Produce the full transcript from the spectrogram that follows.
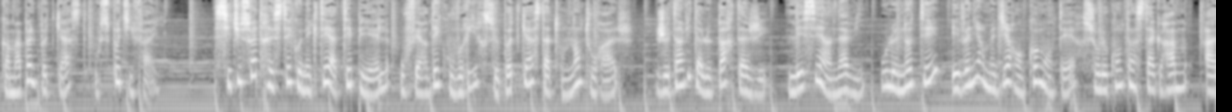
comme Apple Podcast ou Spotify. Si tu souhaites rester connecté à TPL ou faire découvrir ce podcast à ton entourage, je t'invite à le partager, laisser un avis ou le noter et venir me dire en commentaire sur le compte Instagram at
